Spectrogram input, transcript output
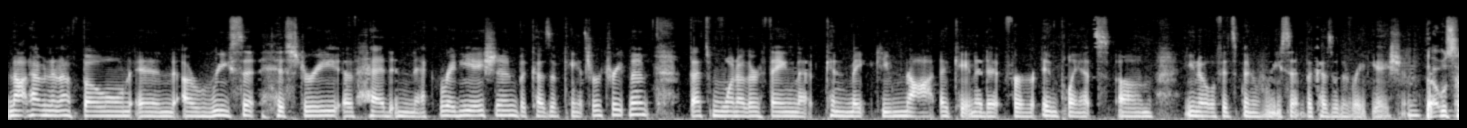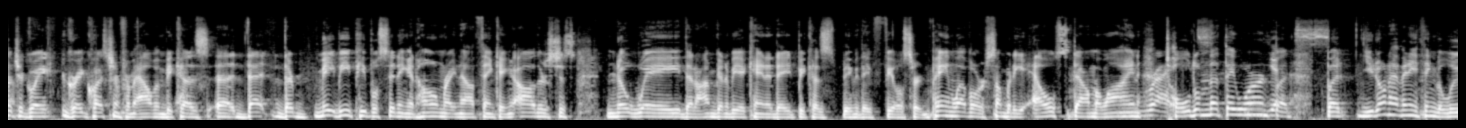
not having enough bone and a recent history of head and neck radiation because of cancer treatment. That's one other thing that can make you not a candidate for implants, um, you know, if it's been recent because of the radiation. That was such a great, great question from Alvin because uh, that there may be people sitting at home right now thinking, "Oh, there's just no way way that I'm going to be a candidate because maybe they feel a certain pain level or somebody else down the line Right. told them that they weren't. Yes. But but you don't have anything to lose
